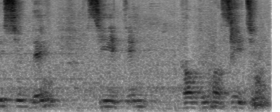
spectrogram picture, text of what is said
Biz şimdi Siirt'in kalkınması için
